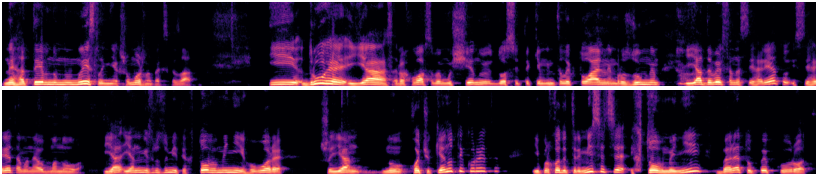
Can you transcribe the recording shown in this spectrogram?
негативному мисленні, якщо можна так сказати. І друге, я рахував себе мужчиною досить таким інтелектуальним, розумним. І я дивився на сигарету, і сигарета мене обманула. І я, я не міг зрозуміти, хто в мені говорить, що я ну, хочу кинути курити, і проходить три місяці, і хто в мені бере ту пипку в рот.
